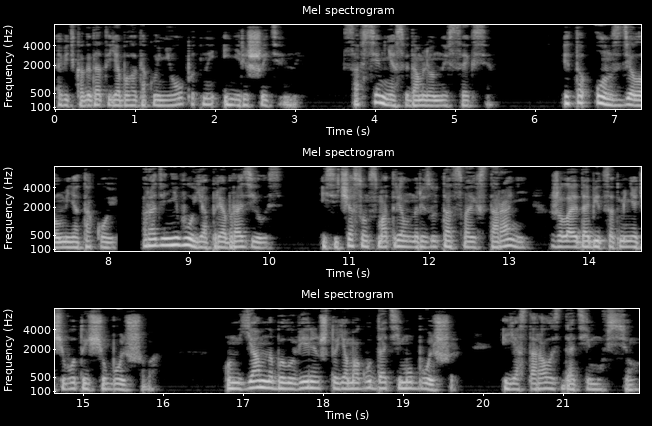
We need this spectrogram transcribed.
а ведь когда-то я была такой неопытной и нерешительной, совсем не осведомленной в сексе. Это он сделал меня такой, ради него я преобразилась, и сейчас он смотрел на результат своих стараний, желая добиться от меня чего-то еще большего. Он явно был уверен, что я могу дать ему больше, и я старалась дать ему все.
